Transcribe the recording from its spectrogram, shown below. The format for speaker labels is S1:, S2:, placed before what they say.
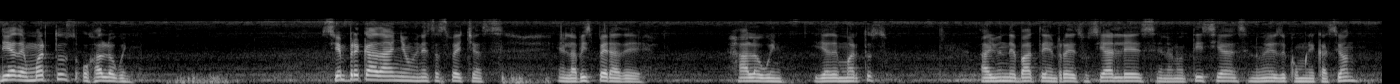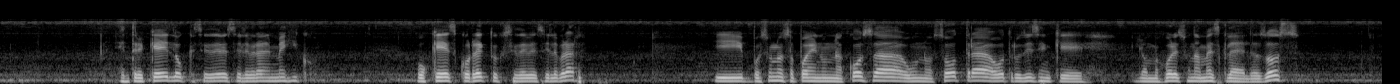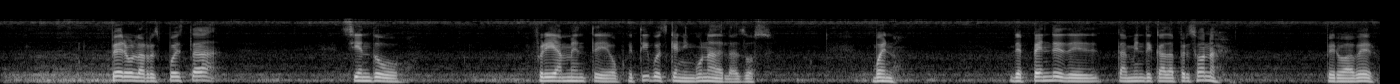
S1: Día de Muertos o Halloween. Siempre cada año en estas fechas, en la víspera de Halloween y Día de Muertos, hay un debate en redes sociales, en las noticias, en los medios de comunicación, entre qué es lo que se debe celebrar en México o qué es correcto que se debe celebrar. Y pues unos apoyan una cosa, unos otra, otros dicen que lo mejor es una mezcla de los dos. Pero la respuesta siendo fríamente objetivo es que ninguna de las dos. Bueno, depende de, también de cada persona. Pero a ver,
